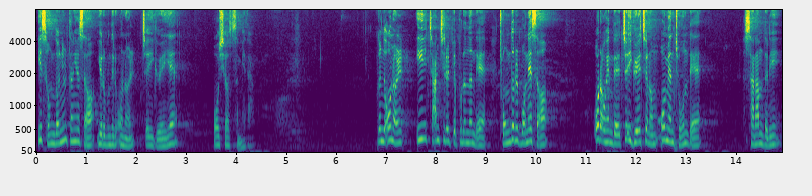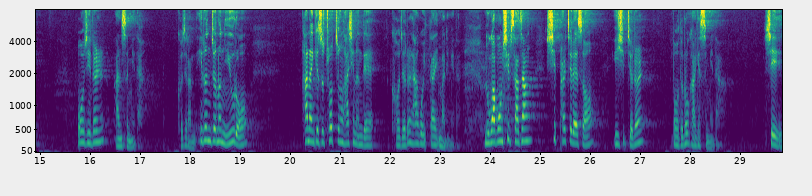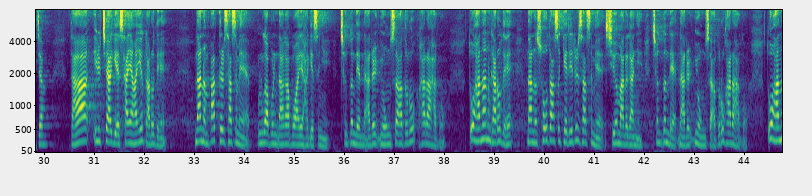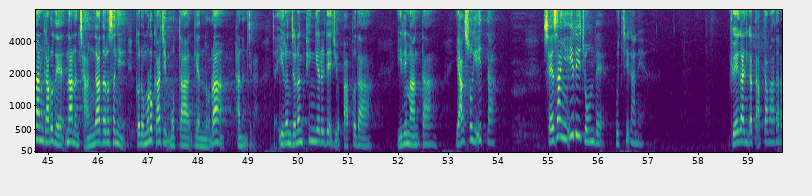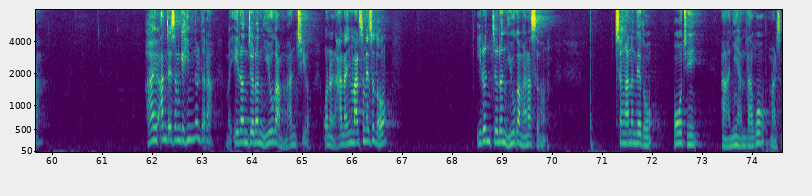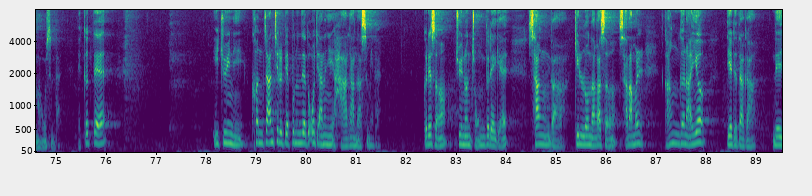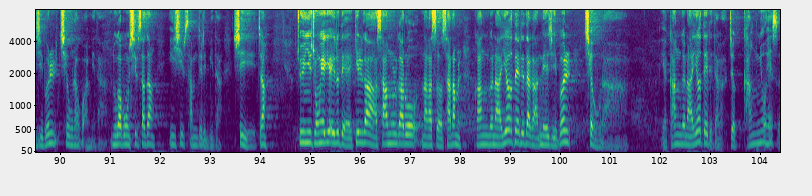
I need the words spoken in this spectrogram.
이 성도님을 통해서 여러분들이 오늘 저희 교회에 오셨습니다. 그런데 오늘 이 잔치를 베풀었는데 종들을 보내서 오라고 했는데 저희 교회처럼 오면 좋은데 사람들이 오지를 않습니다. 거절합니다. 이런저런 이유로 하나님께서 초청을 하시는데 거절을 하고 있다 이 말입니다. 누가복음 14장 18절에서 20절을 보도록 하겠습니다. 시작. 다 일체하게 사양하여 가로되 나는 밭을 사슴에 불갑을 나가 보아야 하겠으니 청건대 나를 용서하도록 하라 하고 또 하나는 가로되 나는 소 다섯 개리를 샀으며 시험하러 가니 청건대 나를 용서하도록 하라 하고 또 하나는 가로되 나는 장가 들었으니 그러므로 가지 못하겠노라 하는지라 자, 이런저런 핑계를 대지요 바쁘다 일이 많다 약속이 있다. 세상이 일이 좋은데 우찌가네. 교회 가니까 답답하더라. 아유 앉아 있는 게 힘들더라. 뭐 이런저런 이유가 많지요. 오늘 하나님 말씀에서도 이런저런 이유가 많아서 청하는데도 오지 아니한다고 말씀하고 있습니다. 그때 이 주인이 큰 잔치를 베푸는데도 오지 않으니 화가 났습니다. 그래서 주인은 종들에게 상가 길로 나가서 사람을 강건하여 데려다가 내 집을 채우라고 합니다. 누가복음 14장 23절입니다. 시작. 주인이 종에게 이르되 길가 사물가로 나가서 사람을 강건하여 데려다가 내 집을 채우라. 예, 강건하여 데려다가 즉 강요해서.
